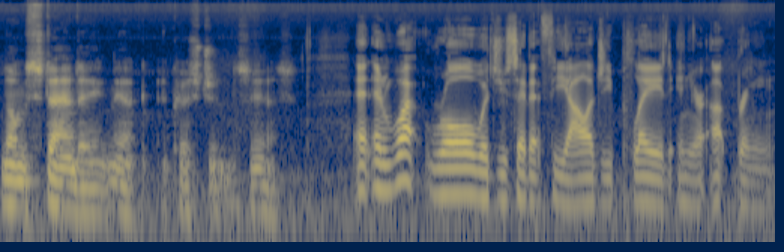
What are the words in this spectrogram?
long-standing yeah, Christians. Yes. And, and what role would you say that theology played in your upbringing?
